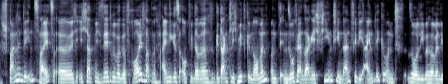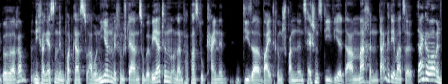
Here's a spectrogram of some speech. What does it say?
spannende Insights. Äh, ich habe mich sehr drüber gefreut, habe einiges auch wieder gedanklich mitgenommen und insofern sage ich vielen, vielen Dank für die Einblicke und so, liebe Hörerinnen, liebe Hörer, nicht vergessen, den Podcast zu abonnieren, mit fünf Sternen zu bewerten und dann verpasst du keine dieser weiteren spannenden Sessions, die wir da machen. Danke dir, Matze. Danke, Robin.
